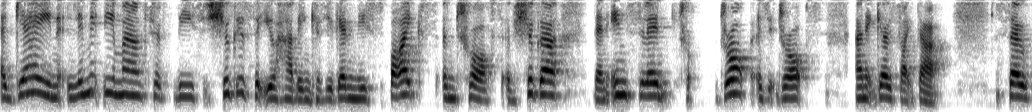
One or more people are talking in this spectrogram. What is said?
again, limit the amount of these sugars that you're having because you're getting these spikes and troughs of sugar, then insulin tr- drop as it drops, and it goes like that. So,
